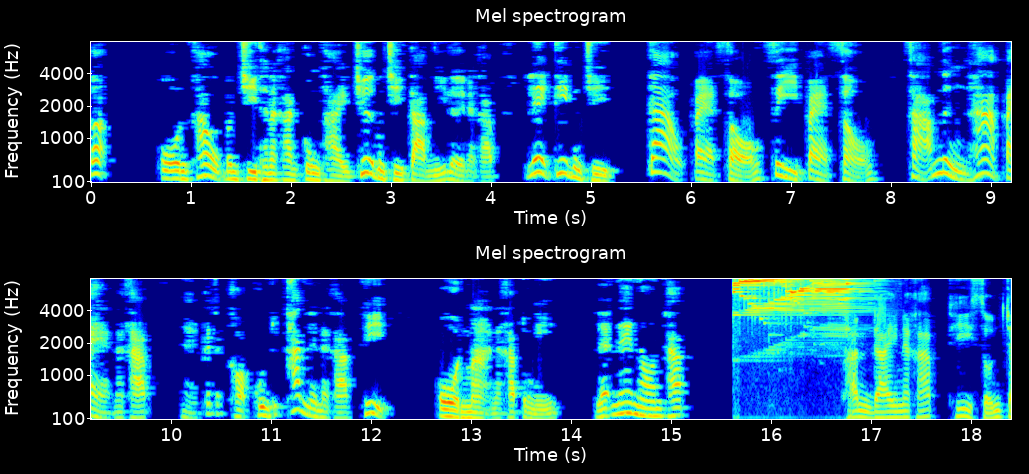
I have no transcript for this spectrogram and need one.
ก็โอนเข้าบัญชีธนาคารกรุงไทย ชื่อบัญชีตามนี้เลยนะครับ เลขที่บัญชี 982-482-3158 นะครับก็จะขอบคุณทุกท่านเลยนะครับ ที่โอนมานะครับตรงนี้ และแน่นอนครับ ท่านใดนะครับที่สนใจ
